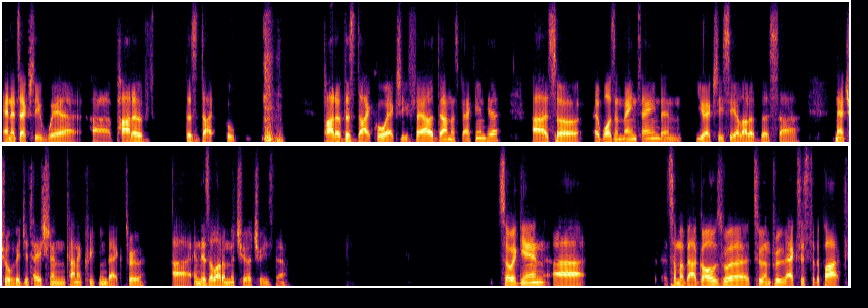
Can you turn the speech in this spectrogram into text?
And it's actually where part of this oh, part of this dike wall actually failed down this back end here. Uh, so it wasn't maintained and you actually see a lot of this uh, natural vegetation kind of creeping back through. Uh, and there's a lot of mature trees there. So again, uh, some of our goals were to improve access to the park,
